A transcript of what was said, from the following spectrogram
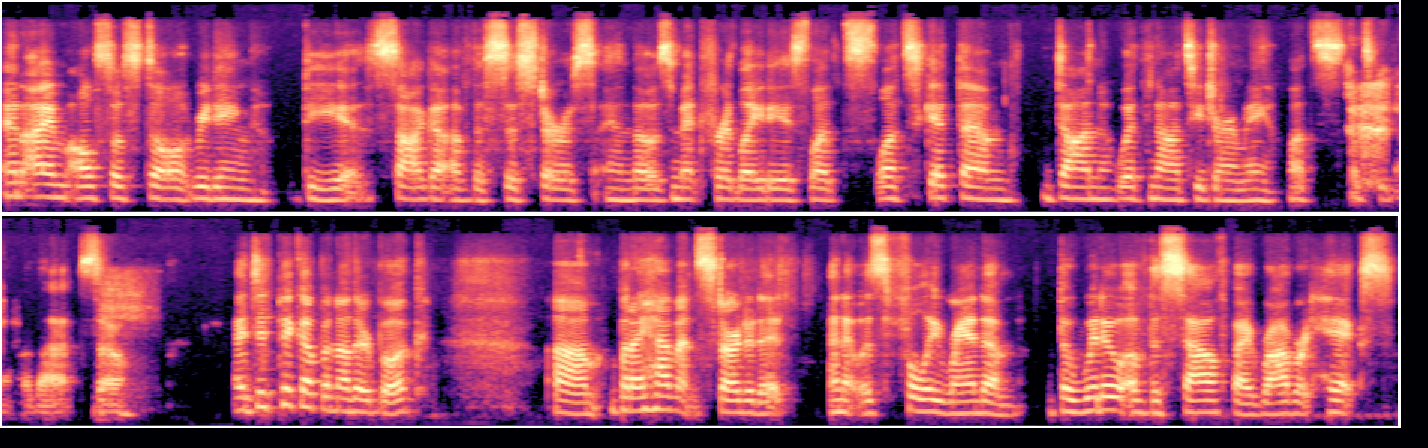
And I'm also still reading the saga of the sisters and those Mitford ladies. Let's let's get them done with Nazi Germany. Let's let's be done with that. So I did pick up another book, um, but I haven't started it, and it was fully random. The Widow of the South by Robert Hicks.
